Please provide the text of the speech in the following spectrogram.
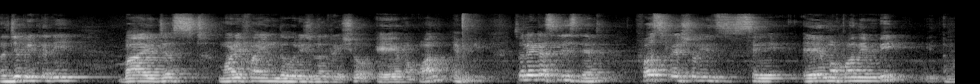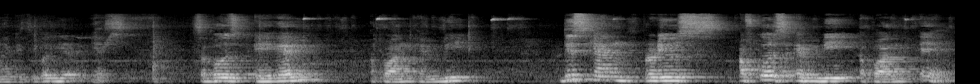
Algebraically by just modifying the original ratio AM upon MB. So let us list them. First ratio is say AM upon MB. Am I visible here? Yes. Suppose AM upon MB. This can produce, of course, MB upon AM.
